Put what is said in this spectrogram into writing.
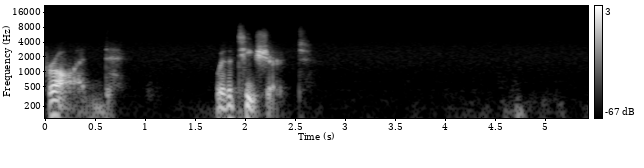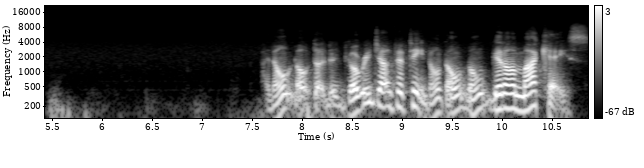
fraud with a t shirt. I don't, don't, don't go read John 15. Don't, don't, don't get on my case.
